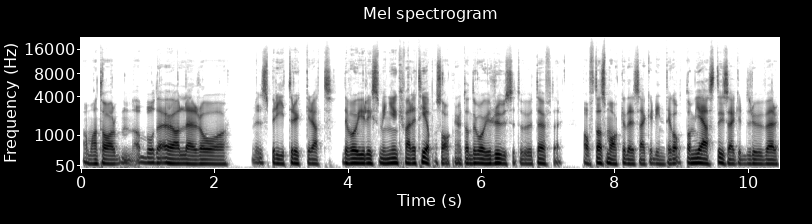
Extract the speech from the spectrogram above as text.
Om man tar mm, både öler och Eh, spritdrycker, att det var ju liksom ingen kvalitet på sakerna, utan det var ju ruset du var ute efter. Ofta smakade det säkert inte gott. De jäste ju säkert druvor,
